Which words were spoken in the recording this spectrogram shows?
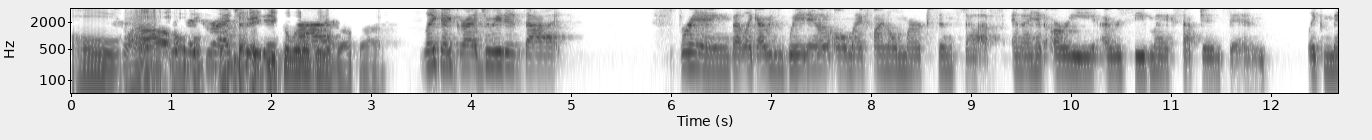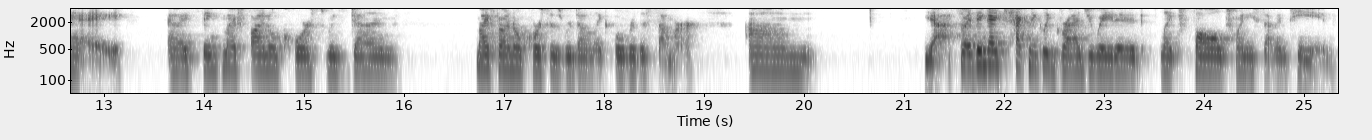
Oh wow! I graduated. Okay. A little that, bit about that. Like I graduated that spring, but like I was waiting on all my final marks and stuff. And I had already, I received my acceptance in like May. And I think my final course was done. My final courses were done like over the summer. Um, yeah. So I think I technically graduated like fall 2017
